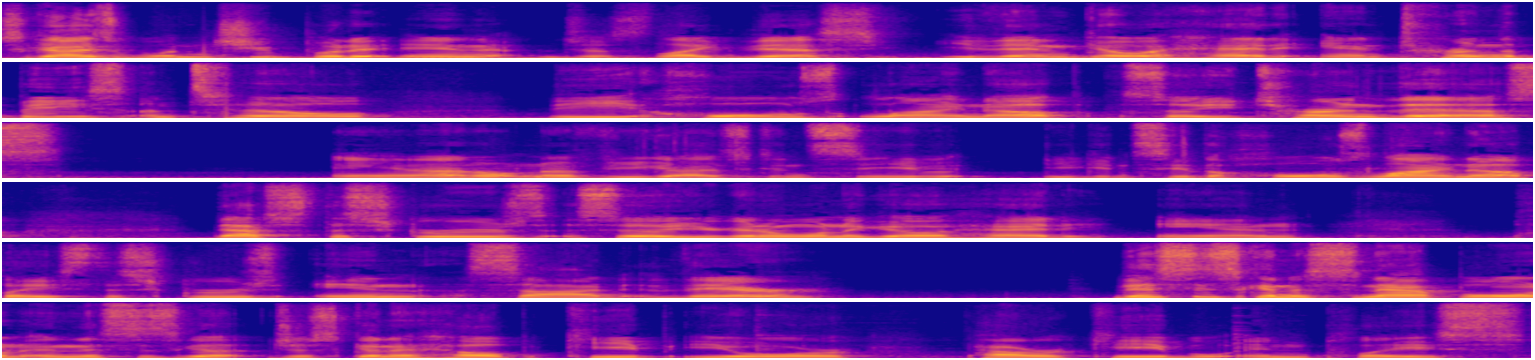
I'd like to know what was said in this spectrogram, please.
So guys, once you put it in just like this, you then go ahead and turn the base until the holes line up. So you turn this, and I don't know if you guys can see, but you can see the holes line up. That's the screws, so you're gonna wanna go ahead and place the screws inside there. This is gonna snap on, and this is just gonna help keep your power cable in place.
